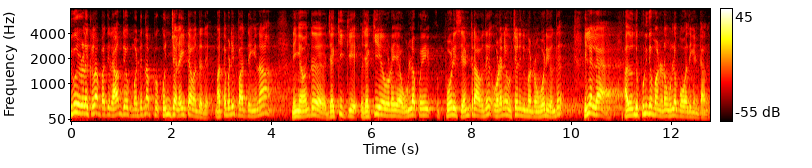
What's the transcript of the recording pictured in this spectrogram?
இவர்களுக்கெல்லாம் பார்த்தீங்கன்னா ராம்தேவுக்கு மட்டும்தான் இப்போ கொஞ்சம் லைட்டாக வந்தது. மற்றபடி பார்த்தீங்கன்னா நீங்கள் வந்து ஜக்கிக்கு ஜக்கியோடைய உள்ளே போய் போலீஸ் என்ட்ராவது உடனே உச்சநீதிமன்றம் ஓடி வந்து இல்லை இல்லை அது வந்து புனிதமான இடம் உள்ளே போகாதீங்கன்ட்டாங்க.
